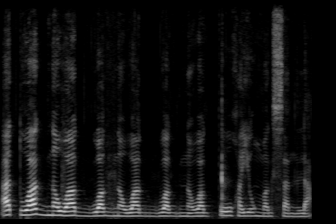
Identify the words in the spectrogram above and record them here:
At wag na wag, wag na wag, wag na wag po kayong magsanla.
